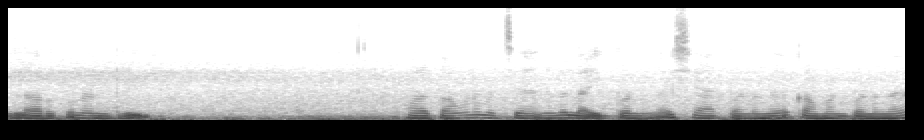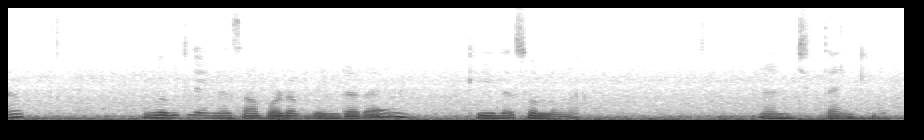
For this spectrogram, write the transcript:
எல்லாருக்கும் நன்றி. மறக்காமல் நம்ம சேனலை லைக் பண்ணுங்கள் ஷேர் பண்ணுங்கள் கமெண்ட் பண்ணுங்கள் உங்கள் வீட்டில் என்ன சாப்பாடு அப்படின்றத கீழே சொல்லுங்கள் and thank you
